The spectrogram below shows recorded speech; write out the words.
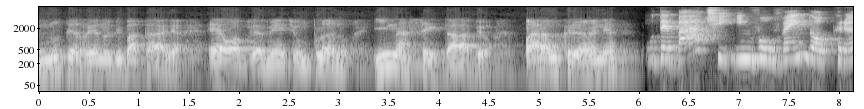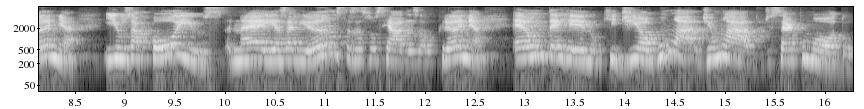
no terreno de batalha. É, obviamente, um plano inaceitável para a Ucrânia, o debate envolvendo a Ucrânia e os apoios né, e as alianças associadas à Ucrânia é um terreno que, de, algum de um lado, de certo modo,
